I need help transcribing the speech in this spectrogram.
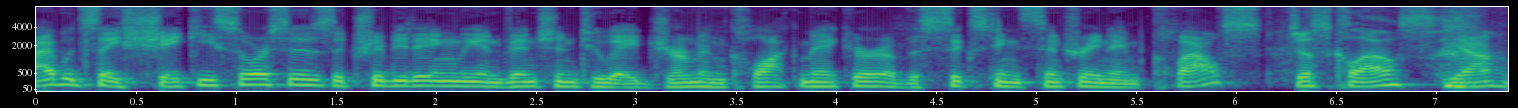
I would say shaky sources attributing the invention to a German clockmaker of the 16th century named Klaus. Just Klaus? yeah.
